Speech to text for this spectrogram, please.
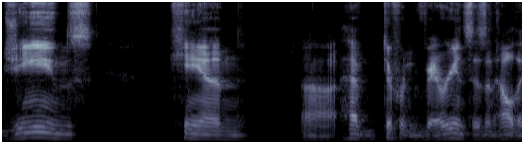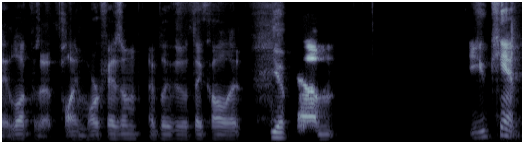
genes can uh, have different variances in how they look. Was it polymorphism? I believe is what they call it. Yep. Um, you can't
